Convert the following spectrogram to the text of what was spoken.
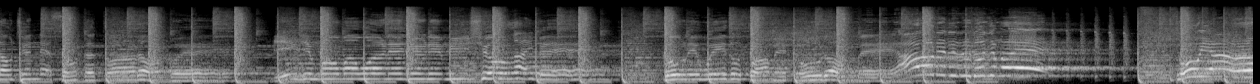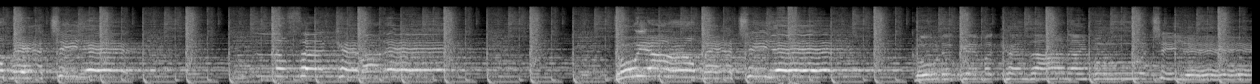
လောင်ခြင်းနဲ့ဆုံးသက်သွားတော့ခွဲမြေပြင်ပေါ်မှာဝမ်းနဲ့ညနေမိရှိုးလိုက်ပဲကိုယ်လေးဝေးသို့သွားမယ်ထိုးတော့မယ်အားလုံးနဲ့တူတူတို့ကြပါလေတို့ရအောင်မဲ့အချစ်ရဲ့လောက်ဆက်ခဲ့ပါလေတို့ရအောင်မဲ့အချစ်ရဲ့ကိုယ်တကယ်မခံစားနိုင်ဘူးအချစ်ရဲ့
